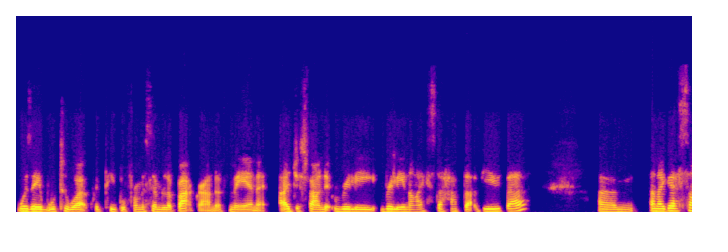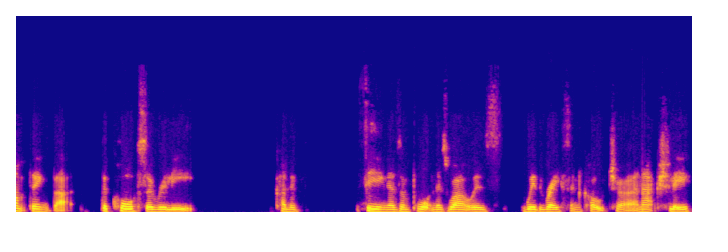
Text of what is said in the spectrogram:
was able to work with people from a similar background of me, and it, I just found it really, really nice to have that view there. Um, and I guess something that the course are really kind of seeing as important as well is with race and culture. And actually,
